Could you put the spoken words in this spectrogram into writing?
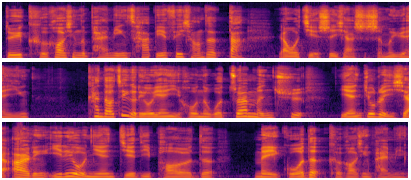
对于可靠性的排名差别非常的大，让我解释一下是什么原因。看到这个留言以后呢，我专门去。研究了一下2016年杰迪 Power 的美国的可靠性排名，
